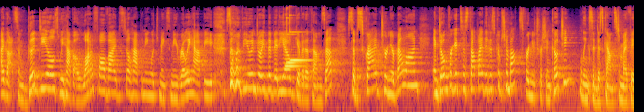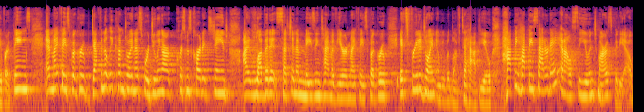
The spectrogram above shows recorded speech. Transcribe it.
I got some good deals. We have a lot of fall vibes still happening, which makes me really happy. So if you enjoyed the video, give it a thumbs up, subscribe, turn your bell on, and don't forget to stop by the description box for nutrition coaching, links and discounts to my favorite things, and my Facebook group. Definitely come join us. We're doing our Christmas card exchange. I love it. It's such an amazing time of year in my Facebook group. It's free to join and we would love to have you. Happy, happy Saturday and I'll see you in tomorrow's video.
